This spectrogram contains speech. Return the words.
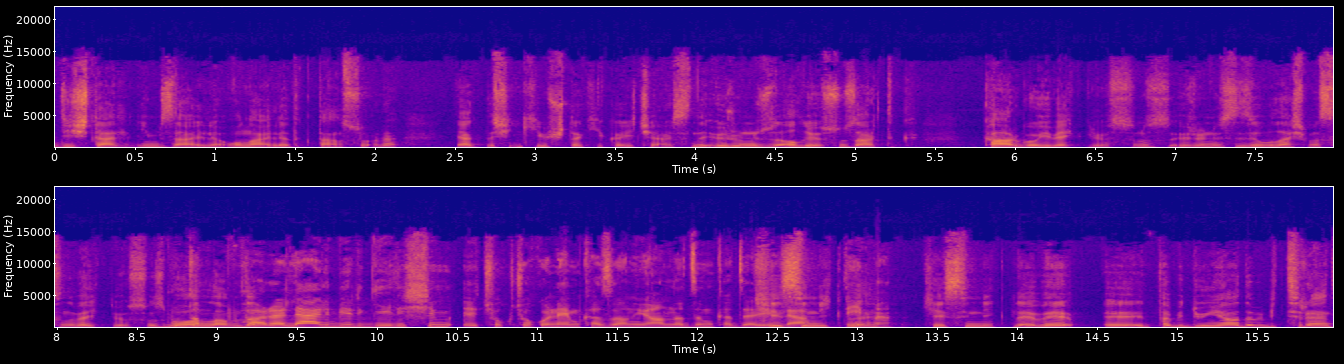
e, dijital imza ile onayladıktan sonra yaklaşık 2-3 dakika içerisinde ürününüzü alıyorsunuz. Artık kargoyu bekliyorsunuz. Ürünün size ulaşmasını bekliyorsunuz. Bu Burada anlamda paralel bir gelişim e, çok çok önem kazanıyor anladığım kadarıyla. Kesinlikle. Değil mi? Kesinlikle ve e, tabii dünyada bir trend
